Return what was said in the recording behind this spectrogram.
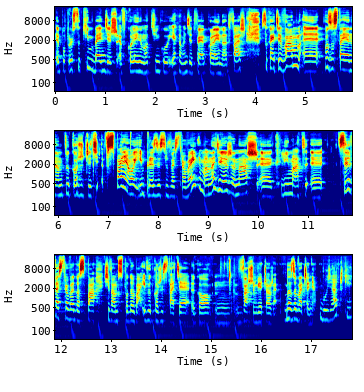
e, po prostu kim będziesz w kolejnym odcinku, jaka będzie Twoja kolejna twarz. Słuchajcie, Wam e, pozostaje nam tylko życzyć wspaniałej imprezy sylwestrowej i mam nadzieję, że nasz e, klimat e, sylwestrowego spa się Wam spodoba i wykorzystacie go mm, w Waszym wieczorze. Do zobaczenia. Buziaczki.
